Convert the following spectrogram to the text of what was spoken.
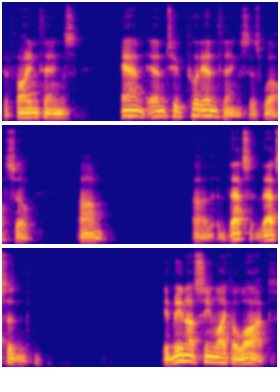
to find things and, and to put in things as well. So um, uh, that's that's a. It may not seem like a lot,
